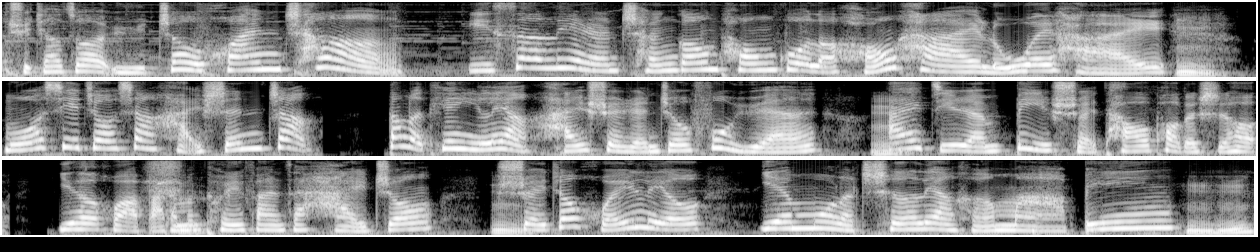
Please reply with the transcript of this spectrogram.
歌曲叫做《宇宙欢唱》。以色列人成功通过了红海、芦苇海，嗯，摩西就向海伸杖。到了天一亮，海水仍旧复原。埃及人避水逃跑的时候，耶和华把他们推翻在海中，水就回流，淹没了车辆和马兵。嗯哼，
